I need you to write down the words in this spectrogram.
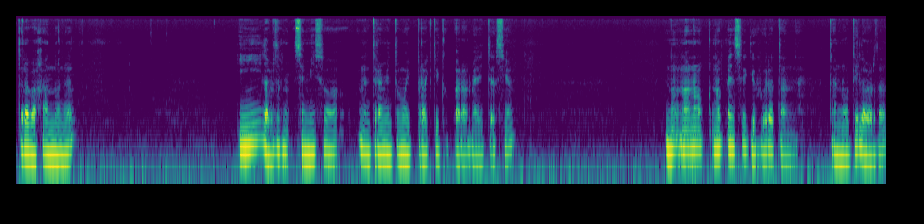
trabajando en él. Y la verdad se me hizo un entrenamiento muy práctico para meditación. No, no, no, no pensé que fuera tan, tan útil, la verdad.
